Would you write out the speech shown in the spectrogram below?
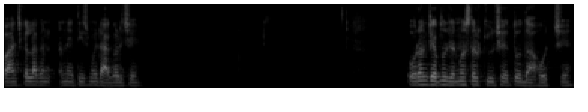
પાંચ કલાક અને ત્રીસ મિનિટ આગળ છે. ઔરંગઝેબનું જન્મસ્થળ કયું છે? તો દાહોદ છે.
